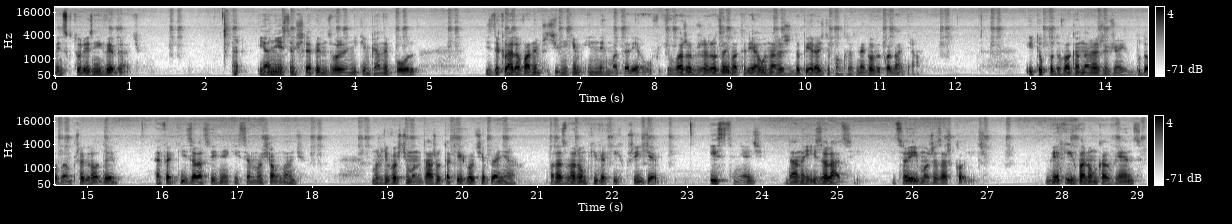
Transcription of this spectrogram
Więc który z nich wybrać? Ja nie jestem ślepym zwolennikiem piany pór i zdeklarowanym przeciwnikiem innych materiałów i uważam, że rodzaj materiału należy dobierać do konkretnego wykonania. I tu pod uwagę należy wziąć budowę przegrody, efekt izolacyjny, jaki chcemy osiągnąć, możliwości montażu takiego ocieplenia oraz warunki, w jakich przyjdzie istnieć danej izolacji i co jej może zaszkodzić. W jakich warunkach więc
